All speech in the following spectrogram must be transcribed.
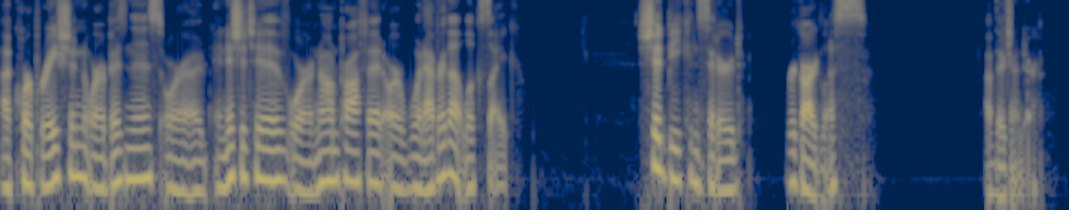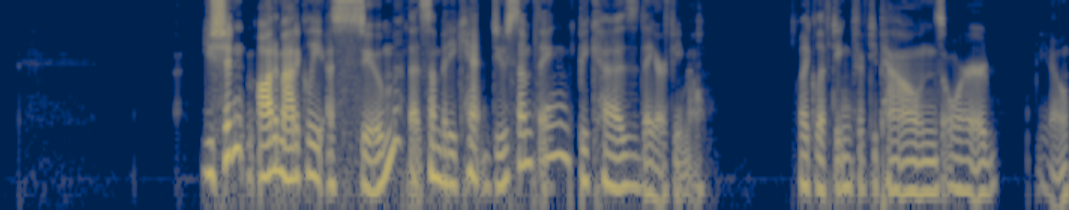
a corporation or a business or an initiative or a nonprofit or whatever that looks like should be considered regardless of their gender. You shouldn't automatically assume that somebody can't do something because they are female, like lifting 50 pounds or, you know,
